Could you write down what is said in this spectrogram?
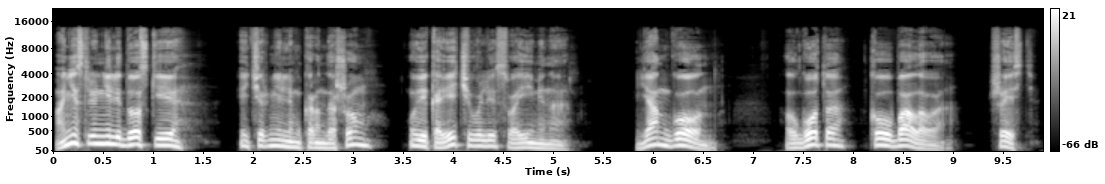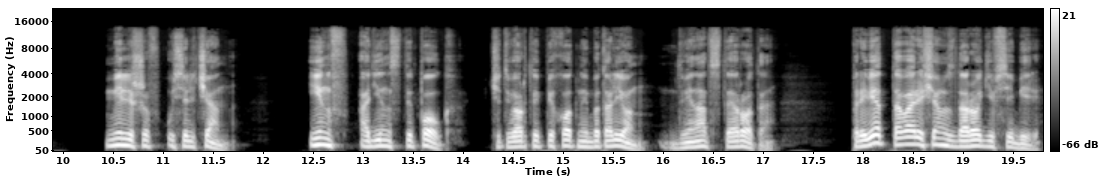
Они слюнили доски и чернильным карандашом увековечивали свои имена. Ян Голн, Лгота Коубалова, 6. Милишев Усельчан. Инф 11-й полк, 4-й пехотный батальон, 12-я рота. Привет товарищам с дороги в Сибирь.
